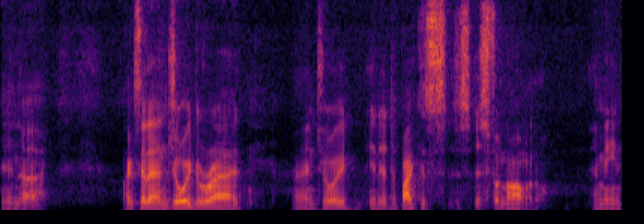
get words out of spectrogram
And uh, like I said, I enjoyed the ride. I enjoyed it. The bike is, is, is, phenomenal. I mean,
